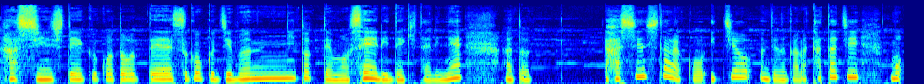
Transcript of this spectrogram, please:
発信していくことってすごく自分にとっても整理できたりね、あと発信したらこう一応、なんていうのかな、形も、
